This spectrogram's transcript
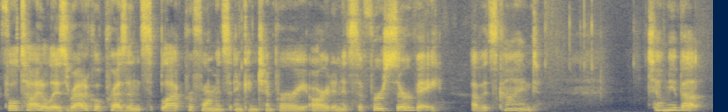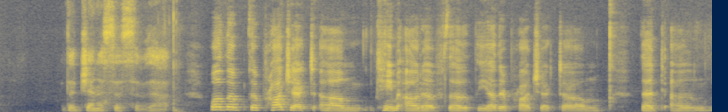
full title is Radical Presence Black Performance and Contemporary Art, and it's the first survey of its kind. Tell me about the genesis of that. Well, the the project um, came out of the the other project um, that um,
